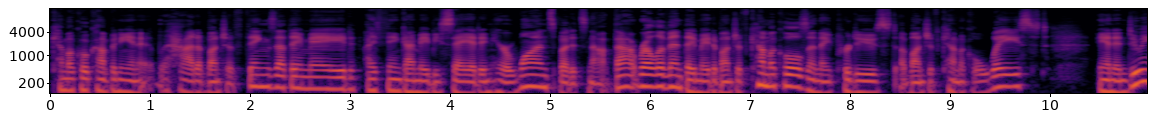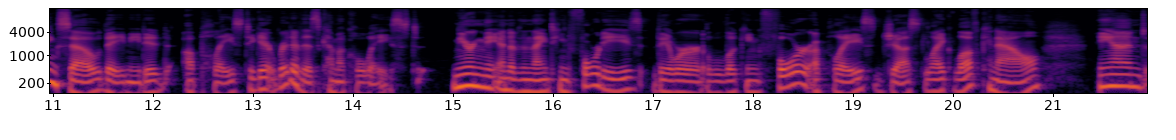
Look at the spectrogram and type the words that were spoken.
chemical company and it had a bunch of things that they made. I think I maybe say it in here once, but it's not that relevant. They made a bunch of chemicals and they produced a bunch of chemical waste. And in doing so, they needed a place to get rid of this chemical waste. Nearing the end of the 1940s, they were looking for a place just like Love Canal and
